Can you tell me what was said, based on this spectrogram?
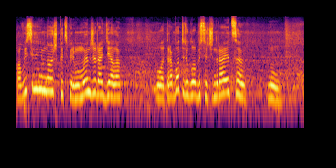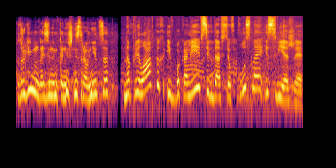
повысили немножко, теперь мы менеджер отдела. Вот. Работать в «Глобусе» очень нравится. Ну, с другими магазинами, конечно, не сравнится. На прилавках и в бакалее всегда все вкусное и свежее.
